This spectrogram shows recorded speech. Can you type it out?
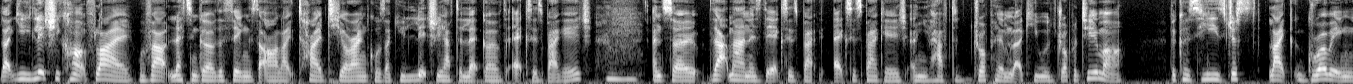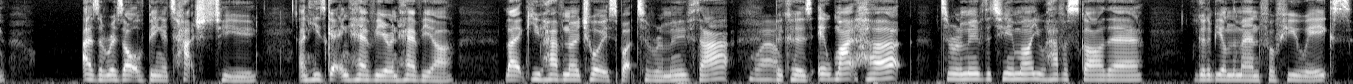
like you literally can't fly without letting go of the things that are like tied to your ankles. Like you literally have to let go of the excess baggage. Mm. And so that man is the excess, excess baggage, and you have to drop him like you would drop a tumor because he's just like growing as a result of being attached to you and he's getting heavier and heavier. Like you have no choice but to remove that wow. because it might hurt to remove the tumor. You have a scar there. You're going to be on the mend for a few weeks.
